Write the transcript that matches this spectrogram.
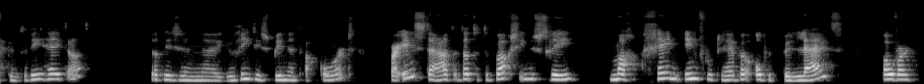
5.3 heet dat. Dat is een uh, juridisch bindend akkoord. Waarin staat dat de tabaksindustrie mag geen invloed hebben op het beleid over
